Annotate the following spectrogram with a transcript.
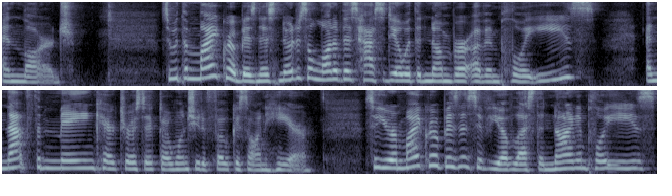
and large. So with the micro business, notice a lot of this has to deal with the number of employees, and that's the main characteristic I want you to focus on here. So you're a micro business if you have less than nine employees,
